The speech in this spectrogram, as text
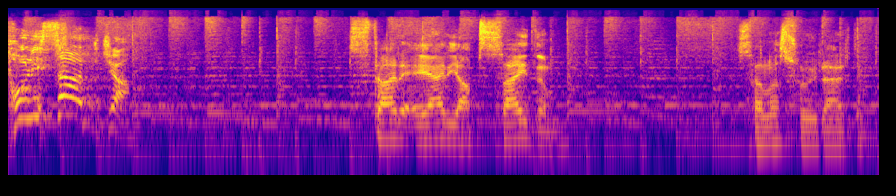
Polisi arayacağım. Star eğer yapsaydım sana söylerdim.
